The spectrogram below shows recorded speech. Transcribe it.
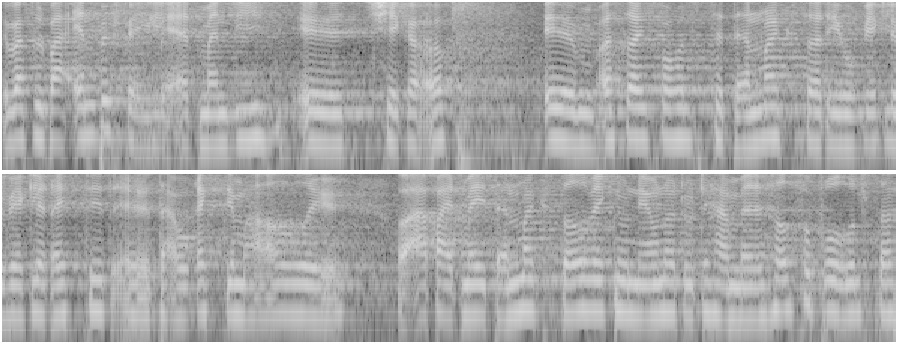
vil i hvert fald bare anbefale, at man lige øh, tjekker op. Øhm, og så i forhold til Danmark, så er det jo virkelig, virkelig rigtigt. Øh, der er jo rigtig meget øh, at arbejde med i Danmark stadigvæk. Nu nævner du det her med hadforbrydelser,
